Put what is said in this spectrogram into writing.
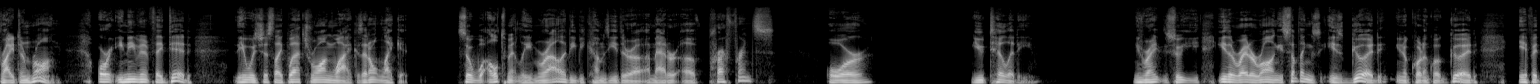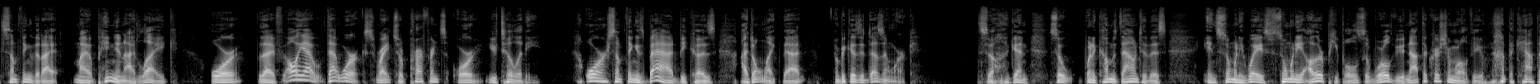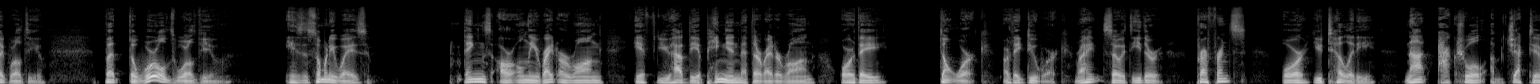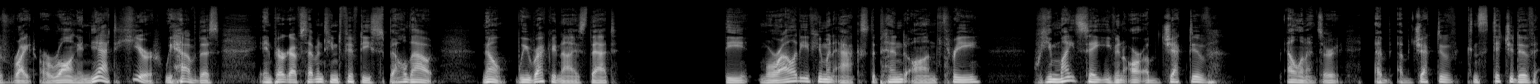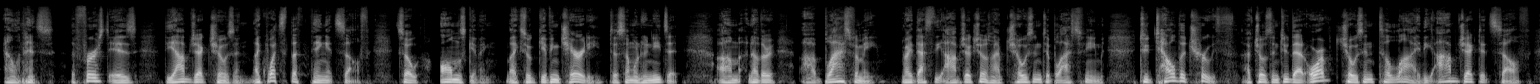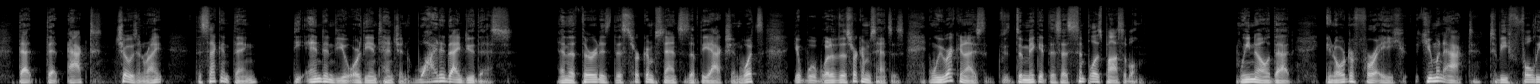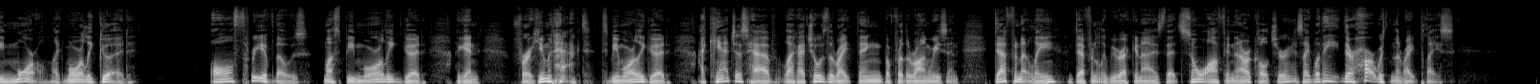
right and wrong. Or even if they did, it was just like, well, that's wrong. Why? Because I don't like it. So ultimately, morality becomes either a, a matter of preference or utility. Right. So either right or wrong, something is good, you know, quote unquote good, if it's something that I, my opinion I like, or that I, oh yeah, that works, right? So preference or utility, or something is bad because I don't like that, or because it doesn't work. So again, so when it comes down to this, in so many ways, so many other people's worldview, not the Christian worldview, not the Catholic worldview, but the world's worldview is in so many ways things are only right or wrong if you have the opinion that they're right or wrong, or they don't work or they do work, right? So it's either preference or utility, not actual objective right or wrong. And yet, here we have this in paragraph 1750 spelled out. No, we recognize that the morality of human acts depend on three, you might say, even our objective elements or ob- objective constitutive elements. The first is the object chosen. Like, what's the thing itself? So, almsgiving, like, so giving charity to someone who needs it. Um, another, uh, blasphemy, right? That's the object chosen. I've chosen to blaspheme, to tell the truth. I've chosen to do that, or I've chosen to lie. The object itself, that that act chosen, right? The second thing, the end in view or the intention. Why did I do this? And the third is the circumstances of the action. What's what are the circumstances? And we recognize to make it this as simple as possible we know that in order for a human act to be fully moral, like morally good, all three of those must be morally good. Again, for a human act to be morally good, I can't just have, like, I chose the right thing, but for the wrong reason. Definitely, definitely, we recognize that so often in our culture, it's like, well, they, their heart was in the right place.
